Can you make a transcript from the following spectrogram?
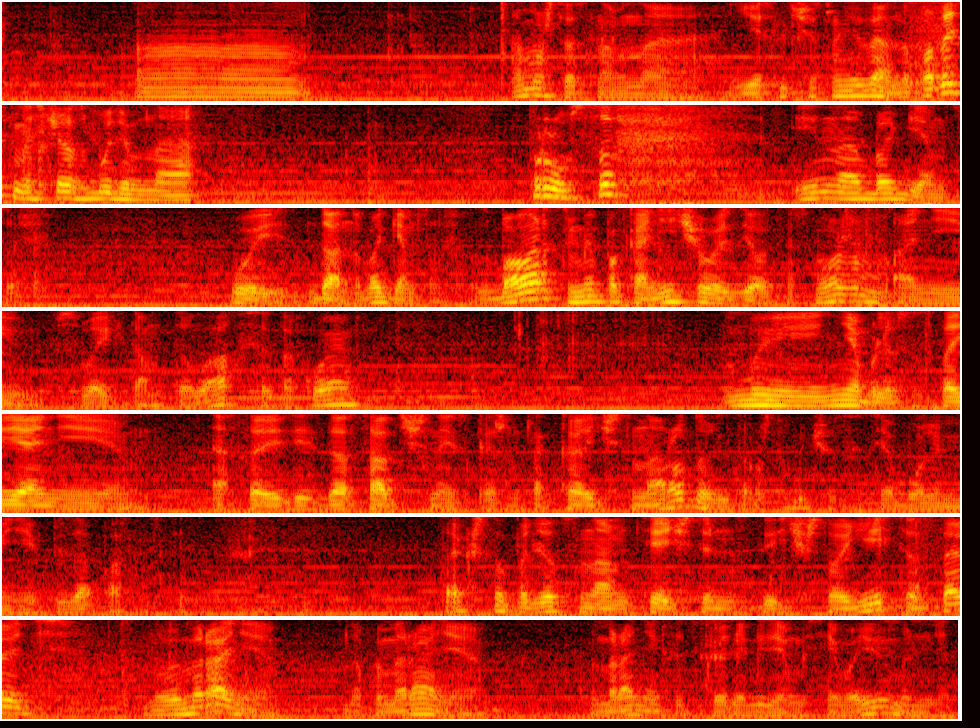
А, может основная, если честно не знаю. Нападать мы сейчас будем на пруссов и на богемцев. Ой, да, на богемцев. С баварцами мы пока ничего сделать не сможем. Они в своих там тылах, все такое. Мы не были в состоянии оставить здесь достаточное, скажем так, количество народу для того, чтобы чувствовать себя более-менее в безопасности. Так что придется нам те 14 тысяч, что есть, оставить на вымирание. На помирание. Помирание, кстати говоря, где мы с ней воюем или нет?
